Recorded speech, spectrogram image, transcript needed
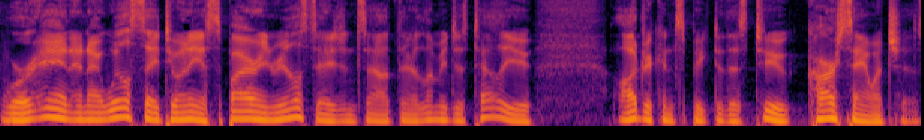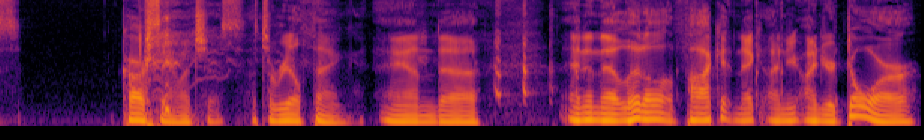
we're in, and I will say to any aspiring real estate agents out there, let me just tell you, Audra can speak to this too. Car sandwiches, car sandwiches. That's a real thing, and uh, and in that little pocket neck on your on your door.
